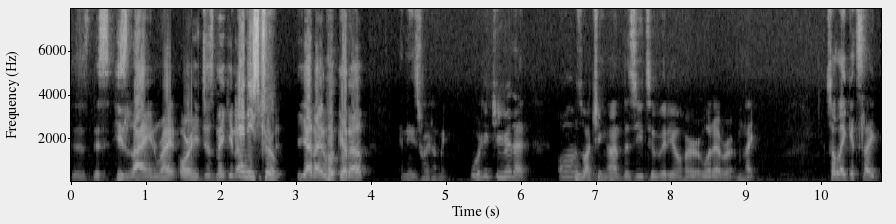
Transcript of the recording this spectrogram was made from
this is this he's lying, right? Or he's just making up. And he's true. Yeah, and I look it up, and he's right. I'm like, where did you hear that? Oh, I was watching uh, this YouTube video or whatever. I'm like, so like it's like,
